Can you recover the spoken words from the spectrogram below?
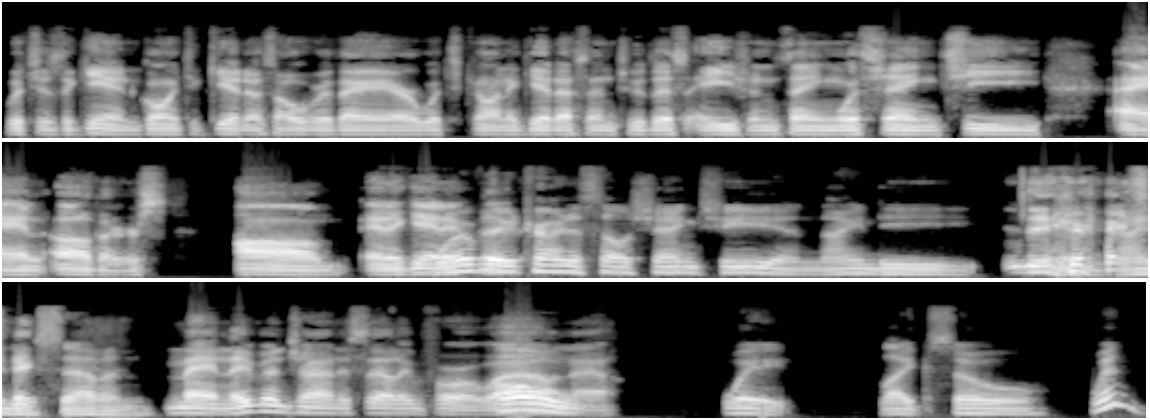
which is again going to get us over there, which is going to get us into this Asian thing with Shang-Chi and others. Um, and again, What it- were they trying to sell Shang Chi in 90, in 97? man, they've been trying to sell him for a while Oh. now. Wait, like so when?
